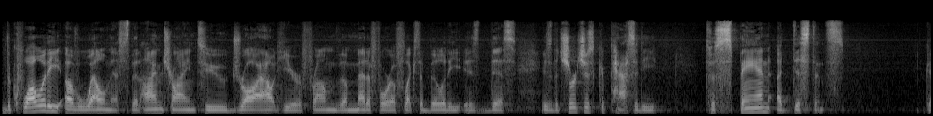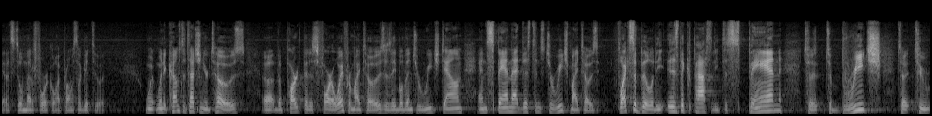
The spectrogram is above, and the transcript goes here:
The quality of wellness that I'm trying to draw out here from the metaphor of flexibility is this is the church's capacity to span a distance. Okay, that's still metaphorical. I promise I'll get to it. When, when it comes to touching your toes, uh, the part that is far away from my toes is able then to reach down and span that distance to reach my toes. Flexibility is the capacity to span, to, to breach, to, to,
